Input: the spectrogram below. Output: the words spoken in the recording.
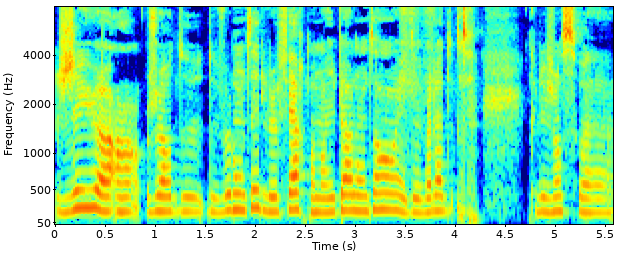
j'ai eu un, un genre de, de volonté de le faire pendant hyper longtemps et de voilà de- que les gens soient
